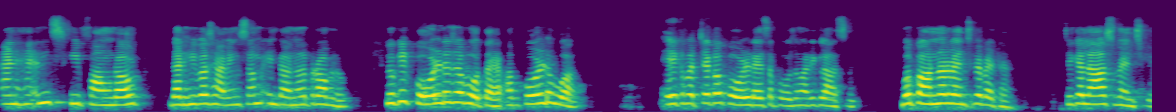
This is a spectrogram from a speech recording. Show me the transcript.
And hence he found out that he was having some internal problem क्योंकि कोल्ड जब होता है, अब कोल्ड हुआ। एक बच्चे का कोल्ड है सपोज़ हमारी क्लास में। वो कॉर्नर बेंच पे बैठा है, ठीक है लास्ट बेंच पे।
